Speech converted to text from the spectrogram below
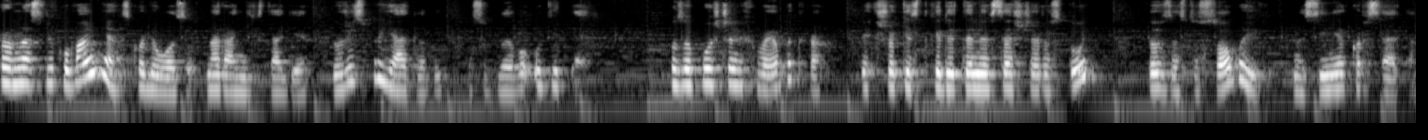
Прогноз лікування сколіозу на ранніх стадіях дуже сприятливий, особливо у дітей. У запущених випадках, якщо кістки дитини все ще ростуть, то застосовують носіння корсета,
